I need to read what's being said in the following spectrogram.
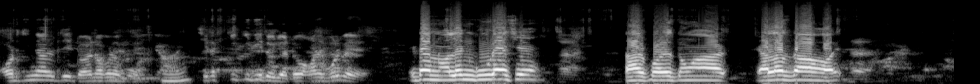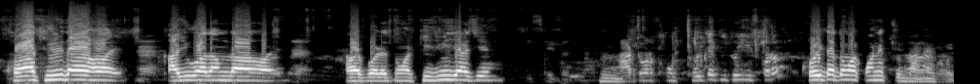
অরিজিনাল যে জয়নগরের মোয়া সেটা কি কি দিয়ে তৈরি একটু আমাদের বলবে? এটা নলেন গুড় আছে হ্যাঁ। তারপরে তোমার এলাচ দেওয়া হয় হ্যাঁ। খোয়া ক্ষীর দেওয়া হয় হ্যাঁ। কাজু বাদাম দেওয়া হয় হ্যাঁ। তারপরে তোমার কিশমিশ আছে। আর তোমার খই- খইটা কি খই ইউজ করো? খইটা তোমার কনের চুর ধানের খই।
